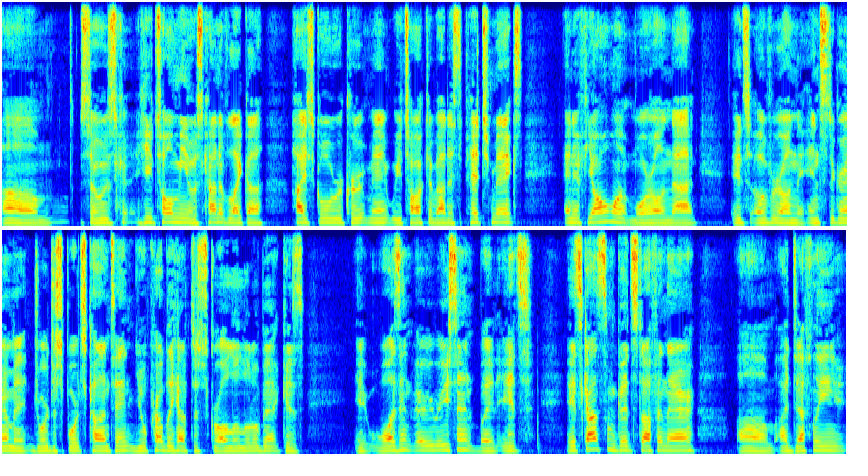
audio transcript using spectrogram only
Um, so was, he told me it was kind of like a high school recruitment. We talked about his pitch mix, and if y'all want more on that, it's over on the Instagram at Georgia Sports Content. You'll probably have to scroll a little bit because it wasn't very recent, but it's it's got some good stuff in there. Um, I definitely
